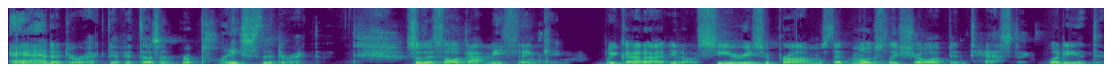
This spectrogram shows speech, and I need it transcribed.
add a directive. It doesn't replace the directive. So this all got me thinking. We got a, you know, a series of problems that mostly show up in testing. What do you do?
